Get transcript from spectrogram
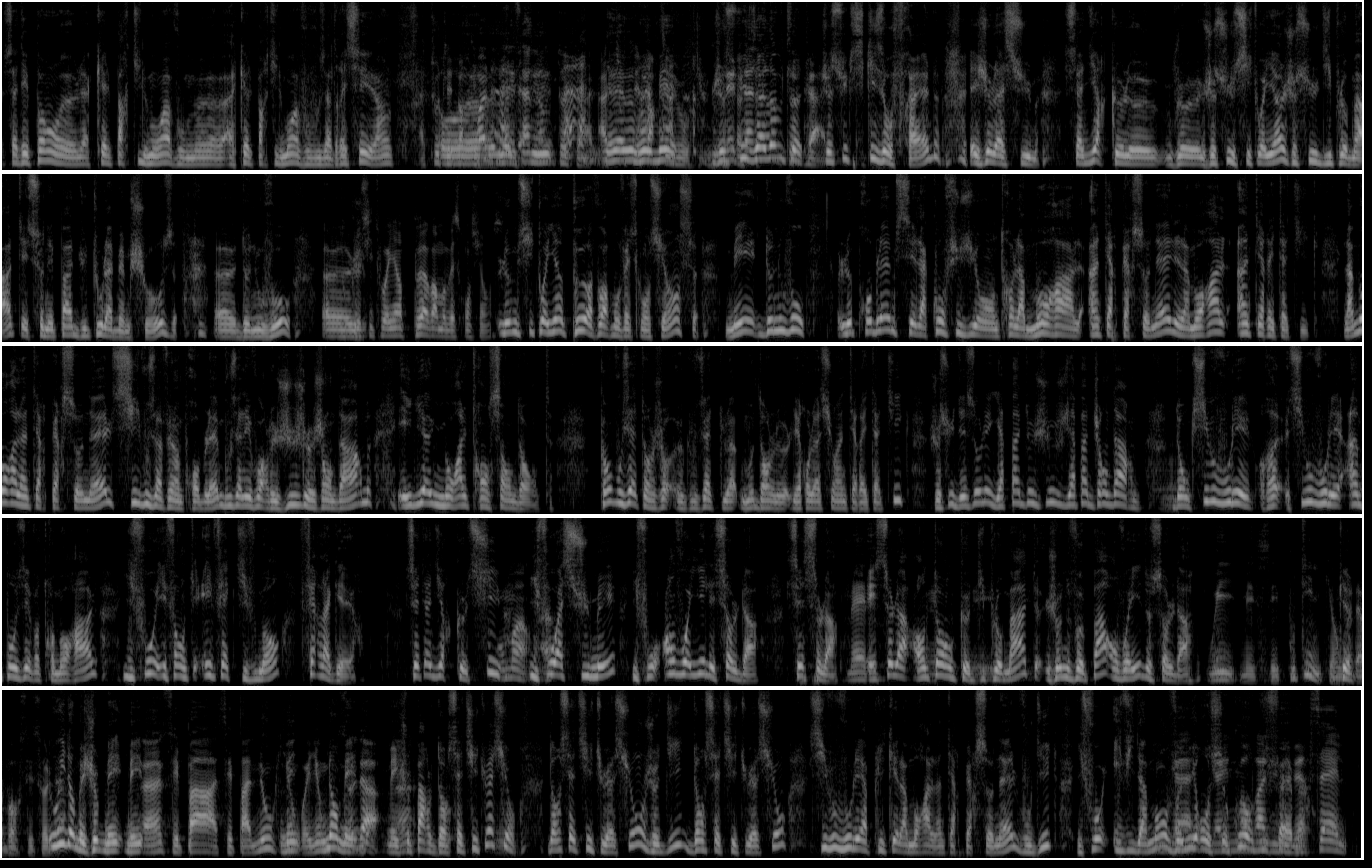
Ça dépend euh, à quelle partie de moi vous me, à quelle partie de moi vous vous adressez. Hein. À toutes les Euh, parties. Moi, vous êtes un homme total. À Euh, toutes les oui, parties, mais vous. je Vous suis un homme total. je suis schizophrène et je l'assume. C'est-à-dire que le, je, je suis le citoyen, je suis le diplomate et ce n'est pas du tout la même chose. Euh, de nouveau, euh, Donc, le citoyen peut avoir mauvaise conscience. le citoyen peut avoir mauvaise conscience, mais de nouveau, le problème, c'est la confusion entre la morale interpersonnelle et la morale interétatique. La morale interpersonnelle, si vous avez un problème, vous allez voir le juge, le gendarme, et il y a une morale transcendante. Quand vous êtes, en gen- vous êtes là- dans le- les relations interétatiques, je suis désolé, il n'y a pas de juge, il n'y a pas de gendarme. Donc, si vous voulez, re- si vous voulez imposer votre morale, il faut effe- effectivement faire la guerre. C'est-à-dire que si moins, il faut assumer, il faut envoyer les soldats. C'est cela. Mais- Et cela, en mais tant que diplomate, je ne veux pas envoyer de soldats. Oui, mais c'est Poutine qui envoie d'abord ses soldats. Oui, non, mais je, mais, mais, Hein, c'est pas, c'est pas nous qui mais- envoyons non, des mais, soldats. mais hein. je parle dans cette situation. Dans cette situation, je dis, dans cette situation, si vous voulez appliquer la morale interpersonnelle, vous dites, il faut évidemment a- venir au secours du faible.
